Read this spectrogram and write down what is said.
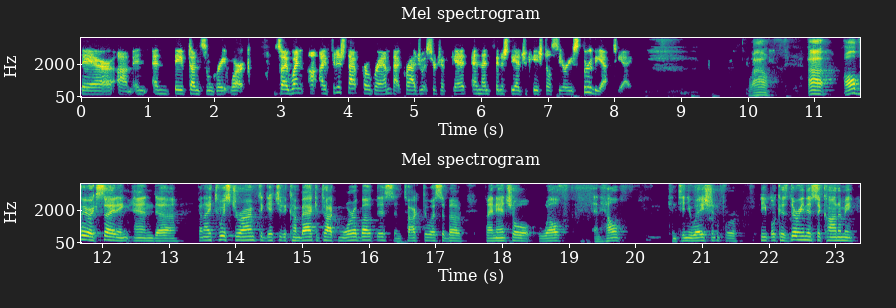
there, um, and and they've done some great work. So I went, uh, I finished that program, that graduate certificate, and then finished the educational series through the FTA. Wow. Uh, all very exciting. And uh, can I twist your arm to get you to come back and talk more about this and talk to us about financial wealth and health continuation for people? Because during this economy,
